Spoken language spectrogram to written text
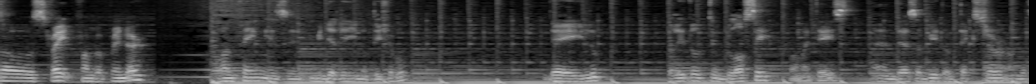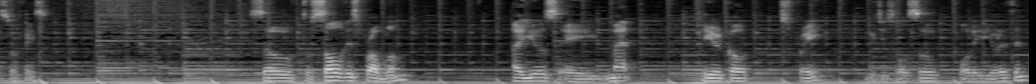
So straight from the printer, one thing is immediately noticeable. They look a little too glossy for my taste and there's a bit of texture on the surface. So to solve this problem, I use a matte clear coat spray which is also polyurethane.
